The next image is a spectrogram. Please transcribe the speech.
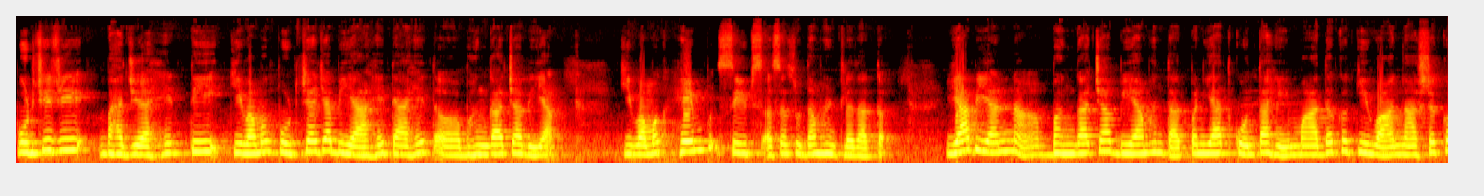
पुढची जी भाजी आहे ती किंवा मग पुढच्या ज्या बिया आहेत त्या आहेत भंगाच्या बिया. किंवा मग हेम्प सीड्स असं सुद्धा म्हटलं जातं. या बियांना भंगाच्या बिया म्हणतात पण यात कोणताही मादक किंवा नाशक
